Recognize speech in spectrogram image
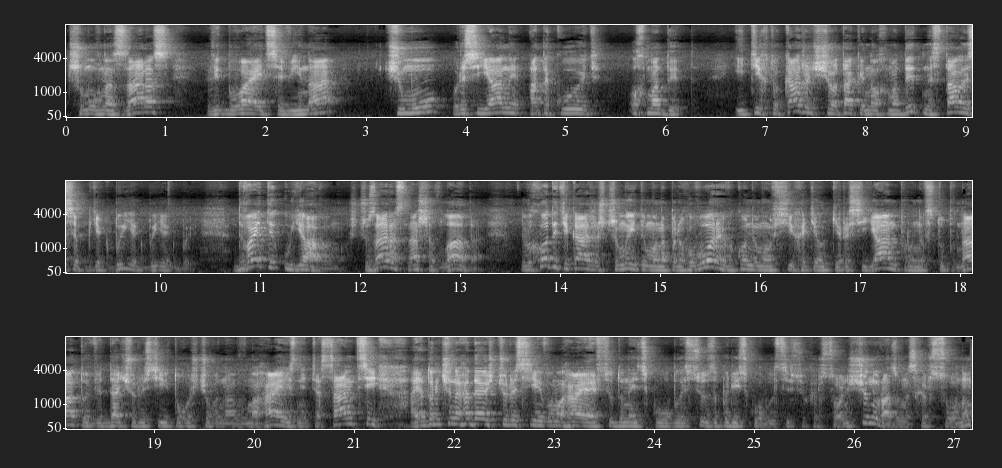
чому в нас зараз відбувається війна, чому росіяни атакують Охмадит. І ті, хто кажуть, що атаки на Охмадит не сталися б якби, якби, якби. Давайте уявимо, що зараз наша влада виходить і каже, що ми йдемо на переговори, виконуємо всі хотілки росіян про невступ в НАТО, віддачу Росії того, що вона вимагає, зняття санкцій. А я, до речі, нагадаю, що Росія вимагає всю Донецьку область, всю Запорізьку область всю Херсонщину разом із Херсоном.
